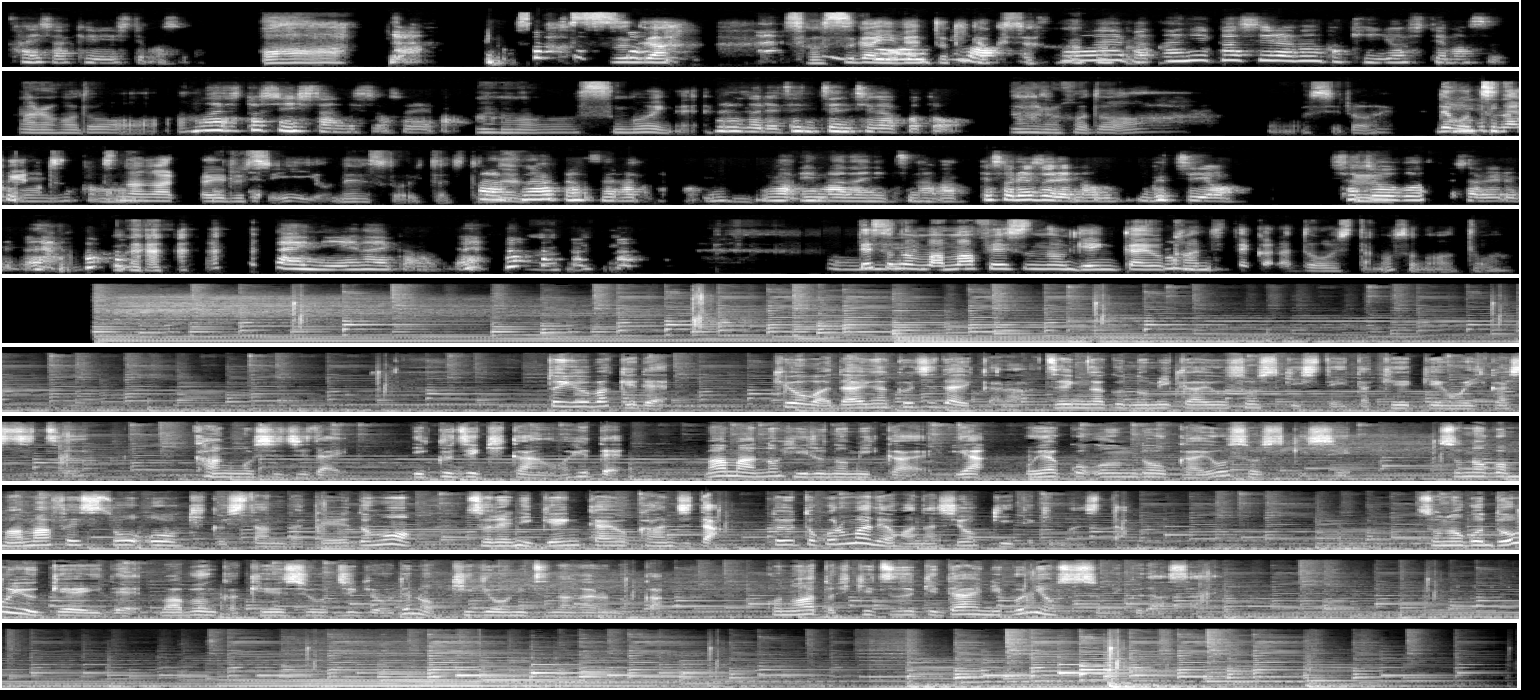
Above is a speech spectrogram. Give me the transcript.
会社経営してます。ああ、さすが、さすがイベント企画者。そういえば、何かしらなんか起業してます。なるほど。同じ年にしたんですよ、それが。うん、すごいね。それぞれ全然違うことを。なるほど。面白い。でも、つなげ、つながれるし、いいよね、そういう人たちとねつ。ながってます、つながってます。いまだにつながって、それぞれの愚痴を社長同士で喋るみたいな。社員に言えないからみたいな。で、そのママフェスの限界を感じてからどうしたの？その後は。というわけで今日は大学時代から全学飲み会を組織していた経験を生かしつつ看護師時代育児期間を経てママの昼飲み会や親子運動会を組織しその後ママフェスを大きくしたんだけれどもそれに限界を感じたというところまでお話を聞いてきました。その後どういう経緯で和文化継承事業での起業につながるのかこの後引き続き第2部にお進みください。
